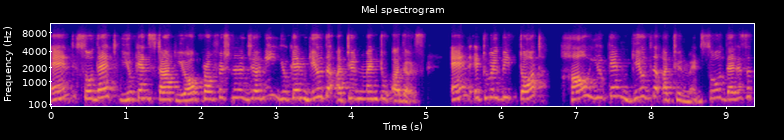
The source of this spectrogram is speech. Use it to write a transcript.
and so that you can start your professional journey you can give the attunement to others and it will be taught how you can give the attunement. So there is a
